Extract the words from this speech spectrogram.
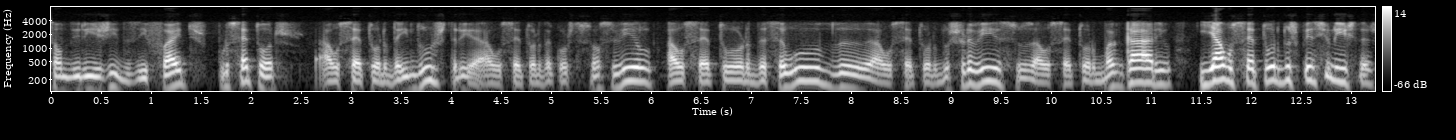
são dirigidos e feitos por setores. Há o setor da indústria, há o setor da construção civil, há o setor da saúde, há o setor dos serviços, há o setor bancário, e há o setor dos pensionistas.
